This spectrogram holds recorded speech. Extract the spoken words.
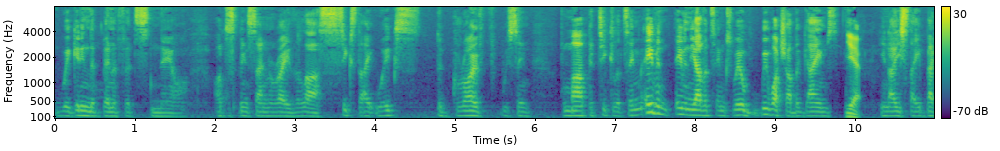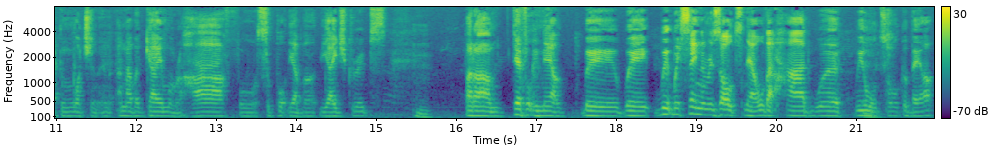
We're getting the benefits now. I've just been saying to Ray the last six to eight weeks, the growth we've seen from our particular team, even even the other teams. We we watch other games. Yeah. You know, you stay back and watch an- another game or a half, or support the other the age groups. But um, definitely now we're, we're we're we're seeing the results now. All that hard work we all talk about.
